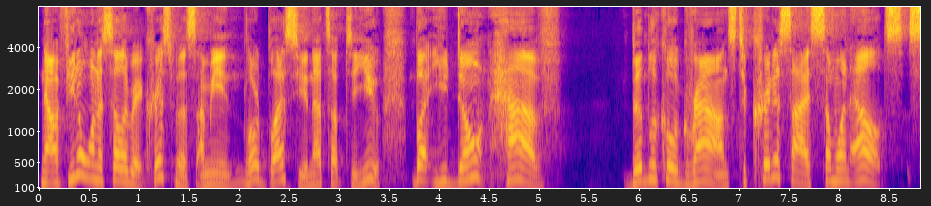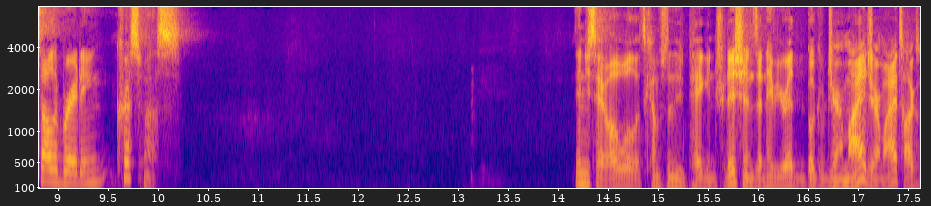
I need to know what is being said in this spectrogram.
Now, if you don't want to celebrate Christmas, I mean, Lord bless you, and that's up to you. But you don't have biblical grounds to criticize someone else celebrating Christmas. Then you say, oh, well, it comes from these pagan traditions. And have you read the book of Jeremiah? Jeremiah talks.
